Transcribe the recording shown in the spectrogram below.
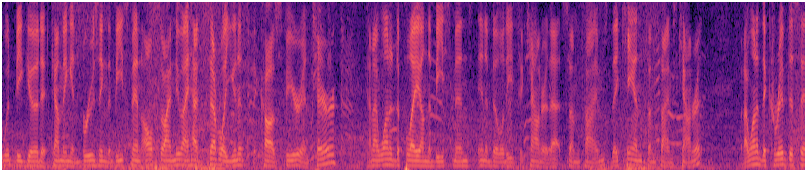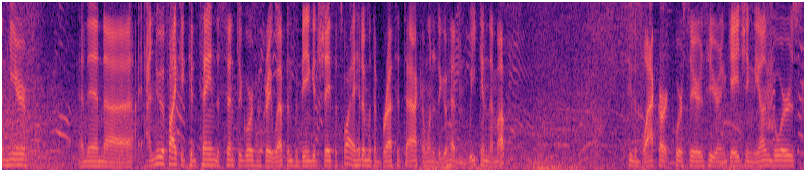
would be good at coming and bruising the Beastmen. Also, I knew I had several units that cause fear and terror, and I wanted to play on the Beastmen's inability to counter that sometimes. They can sometimes counter it, but I wanted the Charybdis in here, and then uh, I knew if I could contain the Centaurs with great weapons, and be in good shape. That's why I hit them with a breath attack. I wanted to go ahead and weaken them up. See the Black Ark Corsairs here engaging the Ungors.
